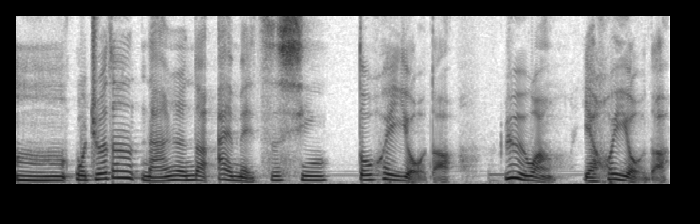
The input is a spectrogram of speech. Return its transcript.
嗯，我觉得男人的爱美之心都会有的，欲望也会有的。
